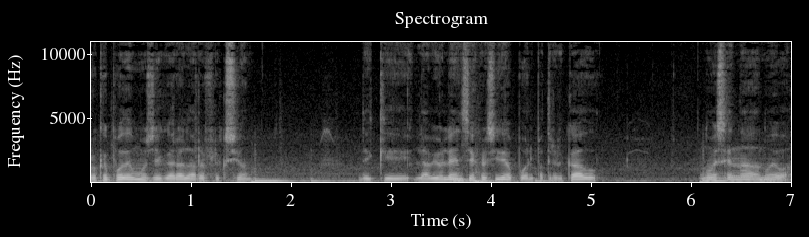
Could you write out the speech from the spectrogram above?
creo que podemos llegar a la reflexión de que la violencia ejercida por el patriarcado no es en nada nueva.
